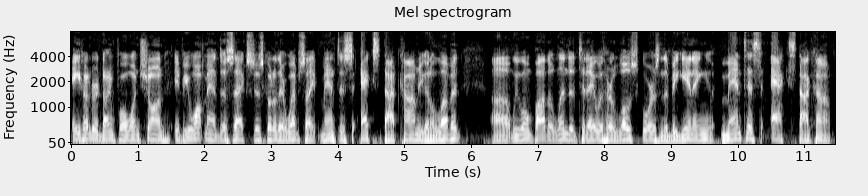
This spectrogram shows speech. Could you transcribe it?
800-941-SEAN. If you want Mantis X, just go to their website, mantisx.com. You're going to love it. Uh, we won't bother Linda today with her low scores in the beginning. Mantisx.com.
